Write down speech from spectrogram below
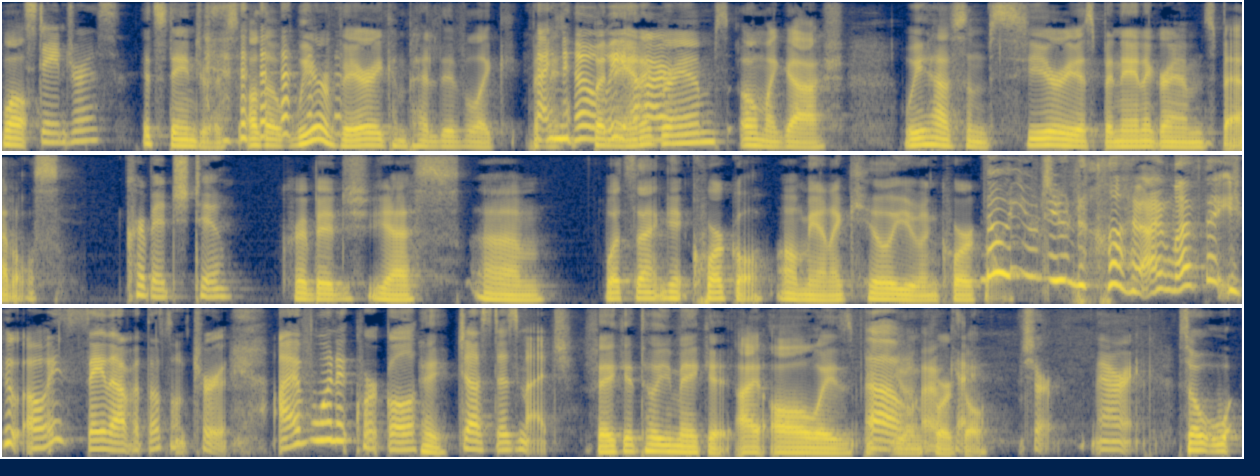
well, It's dangerous. It's dangerous. Although we are very competitive, like I know, bananagrams. Oh my gosh, we have some serious bananagrams battles. Cribbage too. Cribbage, yes. Um, what's that? Get Qwirkle. Oh man, I kill you in Qwirkle. No, you do not. I love that you always say that, but that's not true. I've won at Qwirkle Hey. just as much. Fake it till you make it. I always beat you in Qwirkle. Oh, okay. Sure. All right. So w-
